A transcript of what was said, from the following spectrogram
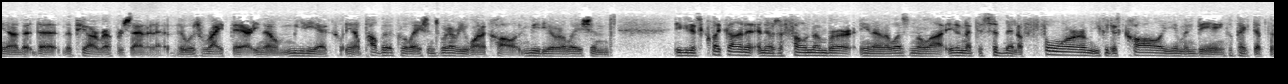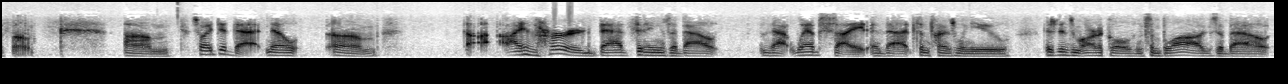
you know, the, the, the PR representative. It was right there, you know, media, you know, public relations, whatever you want to call it, media relations. You could just click on it and there was a phone number, you know, there wasn't a lot, you didn't have to submit a form. You could just call a human being who picked up the phone. Um, so I did that. Now, um, I have heard bad things about that website and that sometimes when you, there's been some articles and some blogs about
